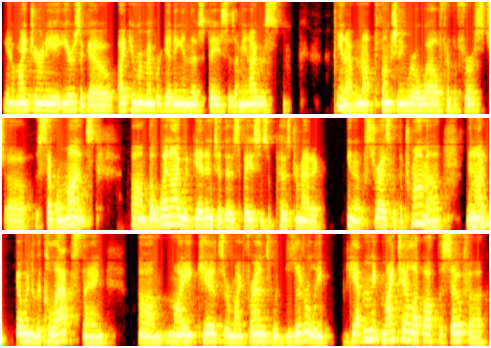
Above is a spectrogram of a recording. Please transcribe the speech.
you know, my journey eight years ago, I can remember getting in those spaces. I mean, I was, you know, not functioning real well for the first uh, several months. Um, but when I would get into those spaces of post traumatic, you know, stress with the trauma, and mm-hmm. I would go into the collapse thing, um, my kids or my friends would literally get me, my tail up off the sofa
